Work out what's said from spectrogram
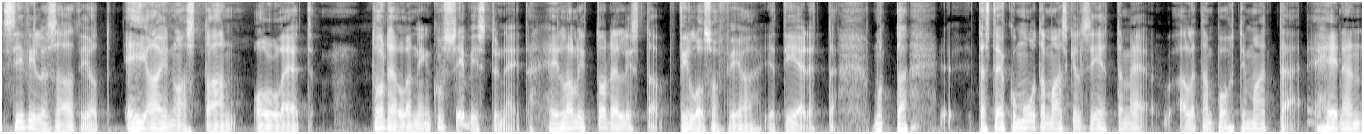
sivilisaatiot ei ainoastaan olleet todella niin kuin sivistyneitä. Heillä oli todellista filosofiaa ja tiedettä, mutta tästä joku muutama askel siihen, että me aletaan pohtimaan, että heidän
